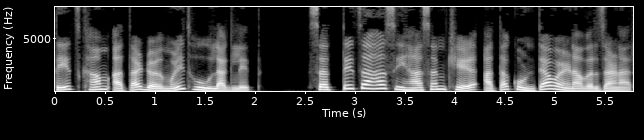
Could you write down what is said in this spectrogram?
तेच खांब आता डळमळीत होऊ लागलेत. सत्तेचा हा सिंहासन खेळ आता कोणत्या वळणावर जाणार?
